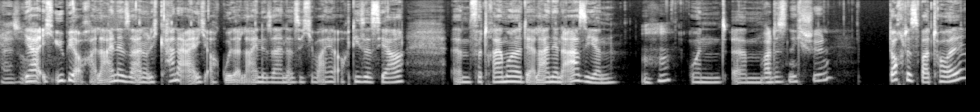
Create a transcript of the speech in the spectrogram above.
Also. Ja, ich übe ja auch alleine sein und ich kann eigentlich auch gut alleine sein. Also ich war ja auch dieses Jahr ähm, für drei Monate alleine in Asien. Mhm. Und ähm, war das nicht schön? Doch, das war toll.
